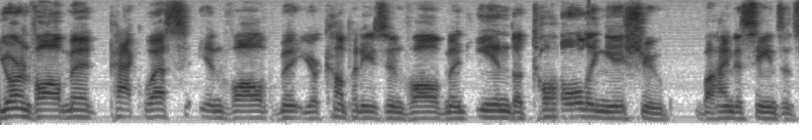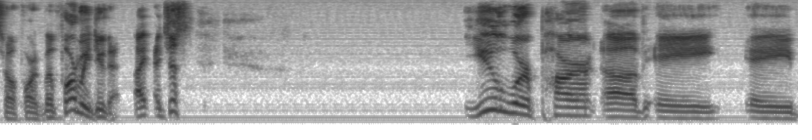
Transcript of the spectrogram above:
your involvement, PacWest's involvement, your company's involvement in the tolling issue behind the scenes and so forth. Before we do that, I, I just you were part of a a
